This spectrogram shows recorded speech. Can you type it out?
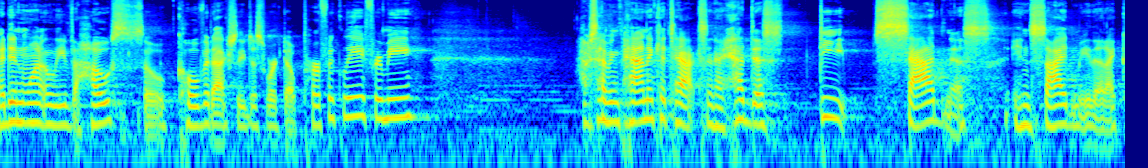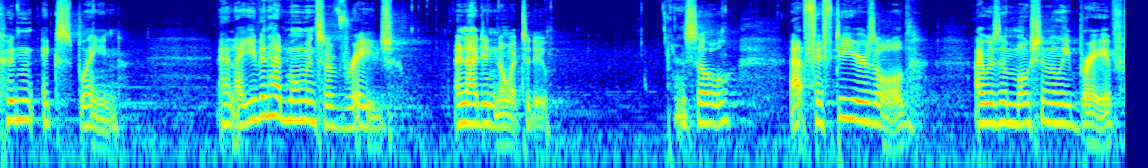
I didn't want to leave the house, so COVID actually just worked out perfectly for me. I was having panic attacks, and I had this deep sadness inside me that I couldn't explain. And I even had moments of rage, and I didn't know what to do. And so, at 50 years old, I was emotionally brave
